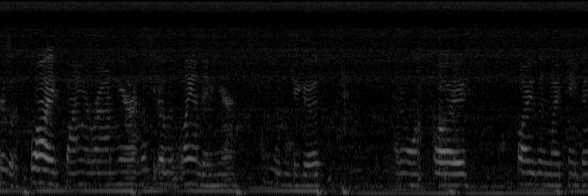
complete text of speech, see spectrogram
There's a fly flying around here. I hope he doesn't land in here. That wouldn't be good. I don't want fly, flies in my painting.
